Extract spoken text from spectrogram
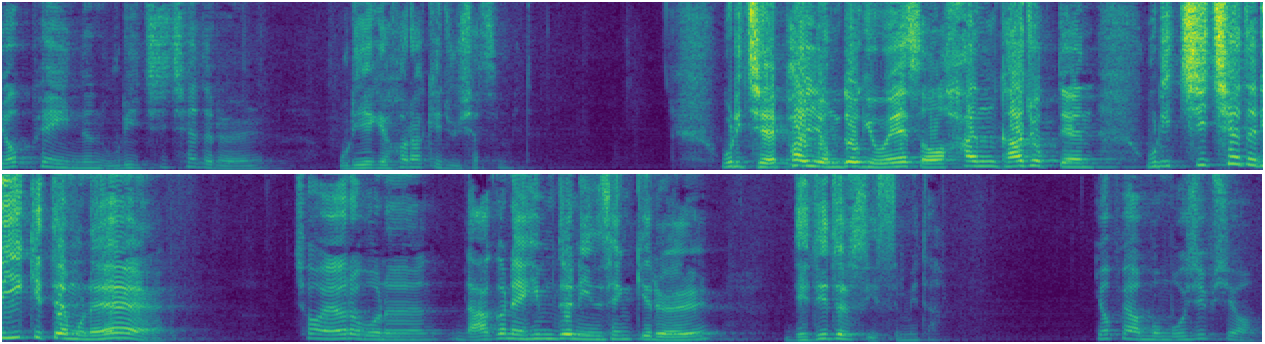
옆에 있는 우리 지체들을 우리에게 허락해 주셨습니다. 우리 제8영도교회에서 한 가족된 우리 지체들이 있기 때문에 저와 여러분은 나그네 힘든 인생길을 내디딜 수 있습니다. 옆에 한번 보십시오.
